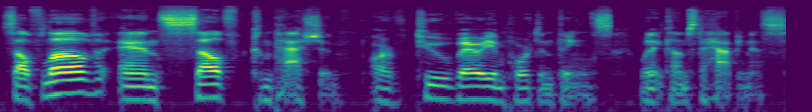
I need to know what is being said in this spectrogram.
Self love and self compassion are two very important things when it comes to happiness.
